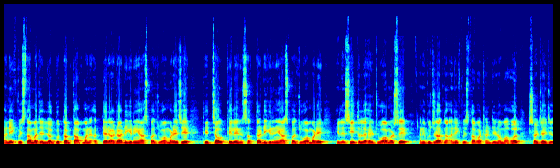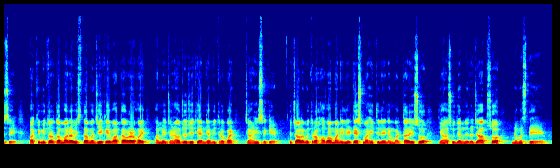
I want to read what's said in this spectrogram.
અનેક વિસ્તારમાં જે લઘુત્તમ તાપમાન અત્યારે અઢાર ડિગ્રીની આસપાસ જોવા મળે છે, તે ચૌદથી લઈને સત્તર ડિગ્રીની આસપાસ જોવા મળે એટલે શીતલહેર જોવા મળશે અને ગુજરાતના અનેક વિસ્તારમાં ઠંડીનો માહોલ સર્જાઈ જશે. બાકી મિત્રો, તમારા વિસ્તારમાં જે કંઈ વાતાવરણ હોય અમને જણાવજો, જેથી અન્ય મિત્રો પણ જાણી શકે. તો ચાલો મિત્રો, હવામાનની લેટેસ્ટ માહિતી લઈને મળતા રહીશું. ત્યાં સુધી અમને રજા આપશો. નમસ્તે.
